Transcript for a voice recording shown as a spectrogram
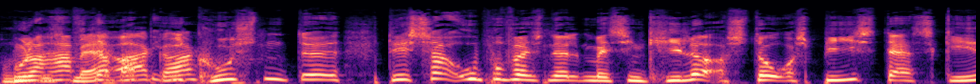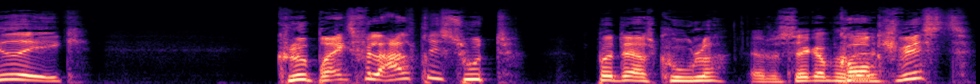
Hun har Det haft smager det op i kussen. Det, det er så uprofessionelt med sine kilder at stå og spise deres skideæg. Knud Brix vil aldrig sutte på deres kugler. Er du sikker på Kåre det? Kvist,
